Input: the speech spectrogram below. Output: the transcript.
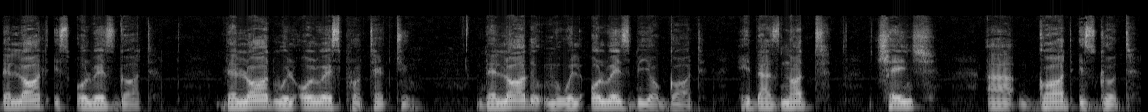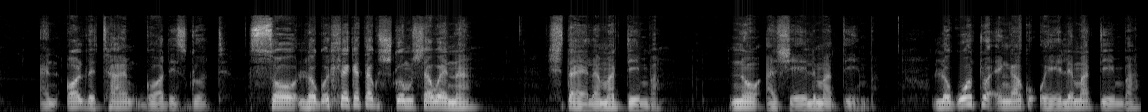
The lord is always god. The lord will always protect you. The lord will always be your god. He does not change. Uh, god is good. And all the time god is good. So loko u hleketa ku xikwembu xa wena matimba. No a xi heli matimba. Loko wo twa ingaku matimba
